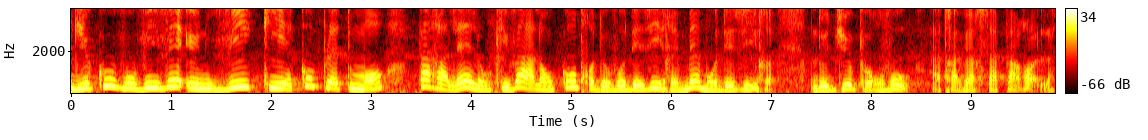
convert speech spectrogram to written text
Du coup, vous vivez une vie qui est complètement parallèle ou qui va à l'encontre de vos désirs et même au désir de Dieu pour vous à travers sa parole.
